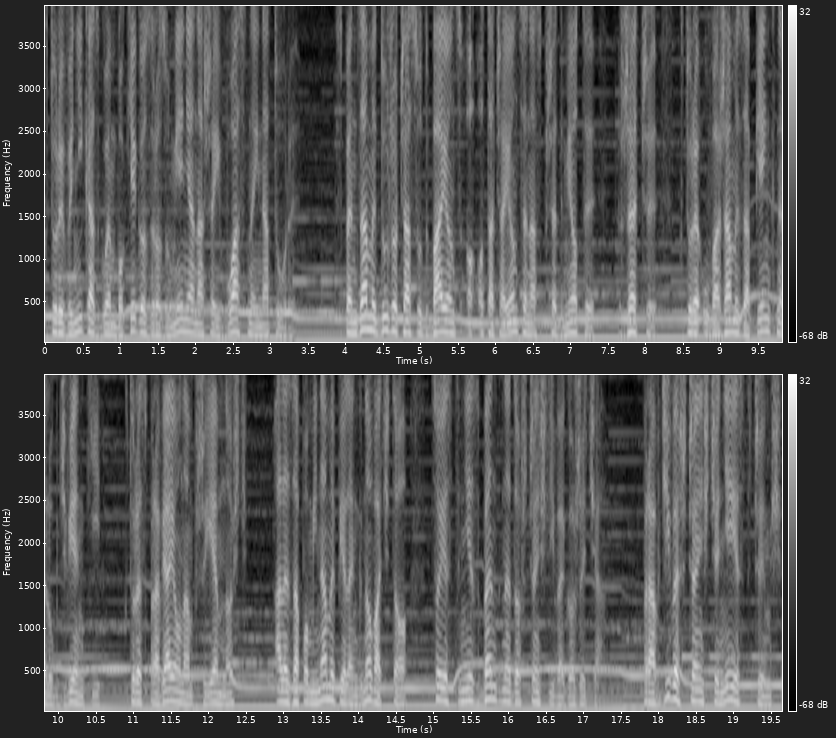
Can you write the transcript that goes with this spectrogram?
który wynika z głębokiego zrozumienia naszej własnej natury. Spędzamy dużo czasu dbając o otaczające nas przedmioty, rzeczy, które uważamy za piękne lub dźwięki, które sprawiają nam przyjemność, ale zapominamy pielęgnować to, co jest niezbędne do szczęśliwego życia. Prawdziwe szczęście nie jest czymś,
